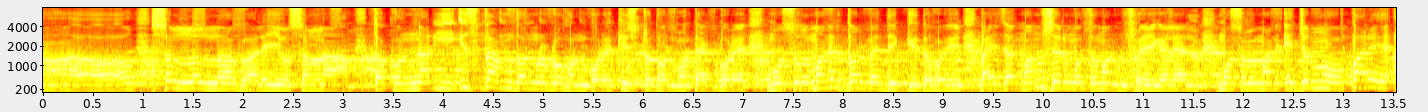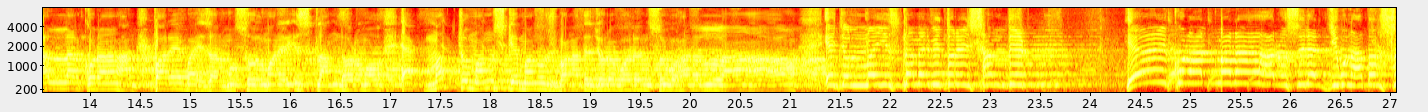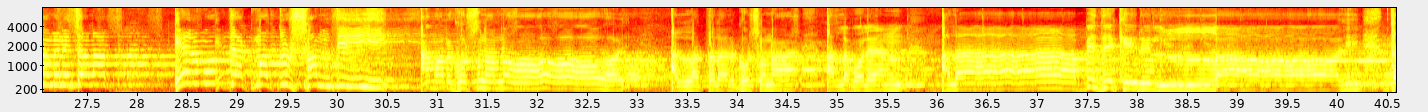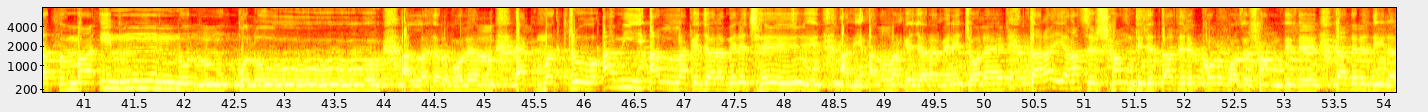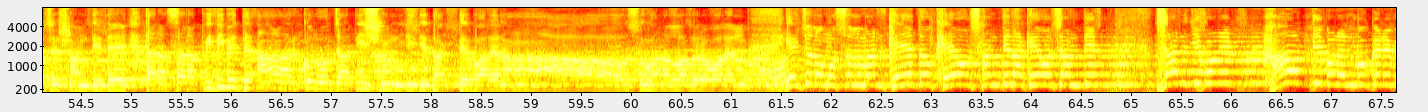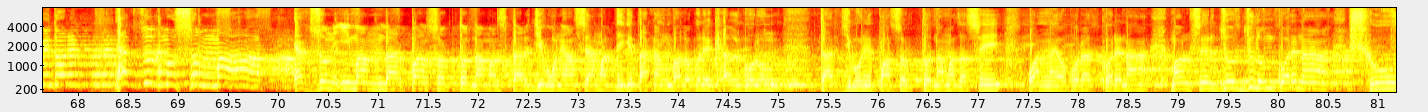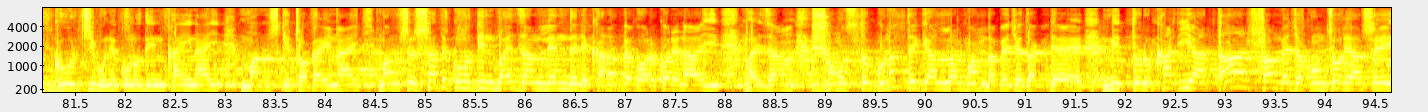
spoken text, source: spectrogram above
সাল্লাল্লাহু আলাইহি ওয়াসাল্লাম, তখন নারী ইসলাম ধর্ম গ্রহণ করে, খ্রিস্ট ধর্ম ত্যাগ করে, মুসলমানের ধর্মে দীক্ষিত হয়ে ভাইজান মানুষের মতো মানুষ হয়ে গেলেন। মুসলমান এজন্য পারে আল্লাহর কোরআন, পারে ভাইজান মুসলমানের ইসলাম ধর্ম। একমাত্র মানুষকে মানুষ বানাতে জোরে বলেন, সুবহানাল্লাহ। এজন্য ইসলামের ভিতরে শান্তি। এই কোরআন মানা রসুলের জীবন আদর্শ মেনে চালা, এর মধ্যে একমাত্র শান্তি। আমার ঘোষণা নয়। আল্লাহ তালার ঘোষণা, আল্লাহ বলেন আল্লাহ আল্লাহ যারা বলেন, একমাত্র আমি আল্লাহকে যারা মেনেছে, আমি আল্লাহকে যারা মেনে চলে, তারাই আছে শান্তিতে, তাদের কলব আছে শান্তিতে, তাদের দিল আছে শান্তিতে। তারা সারা পৃথিবীতে আর কোনো জাতি শান্তিতে থাকতে পারে না। মুসলমান খেয়ে তো খেয়েও শান্তি না, খেয়েও শান্তি। যার জীবনে হাত দিয়ে বলেন, বুকের ভিতরে মুসলমান। একজন ইমানদার পাঁচ অক্ত নামাজ তার জীবনে আছে, আমার দিকে তাকান, ভালো করে খেয়াল করুন। তার জীবনে পাঁচ অক্ত নামাজ আছে, অন্যায় অপরাধ করে না, মানুষের জোর জুলুম করে না, সুদ ঘুর জীবনে কোনোদিন খাই নাই, মানুষকে ঠকাই নাই, মানুষের সাথে কোনোদিন ভাইজান লেনদেনে খারাপ ব্যবহার করে নাই। ভাইজান, সমস্ত গুণার থেকে আল্লাহর বান্দা বেঁচে থাকতে, মৃত্যুর খাটিয়া তার সামনে যখন চলে আসে,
